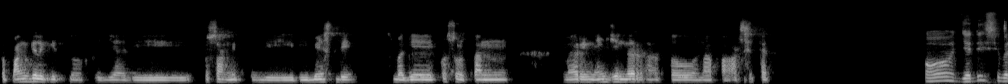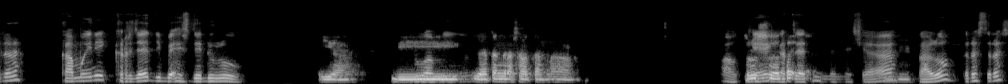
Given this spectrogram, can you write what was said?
kepanggil gitu kerja di perusahaan itu di di BSD sebagai konsultan marine engineer atau napa arsitek. Oh, jadi sebenarnya kamu ini kerja di BSD dulu? Iya, di ya Tangerang Selatan. Nah. Oke, terus eh, kerja di Indonesia. Uh, Lalu terus terus?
